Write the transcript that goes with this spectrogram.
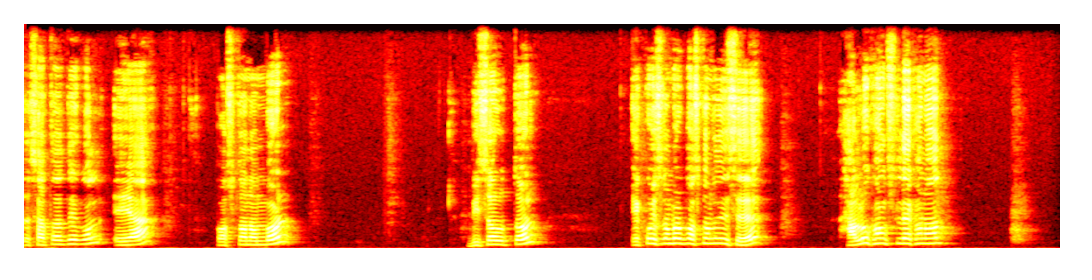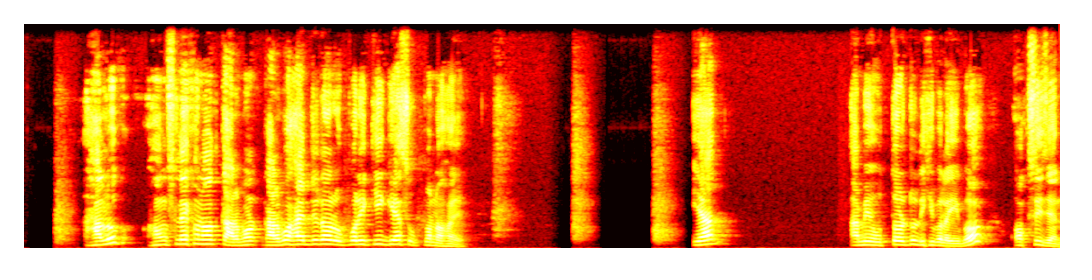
তো ছাত্ৰ ছাত্ৰীসকল এয়া প্ৰশ্ন নম্বৰ বিছৰ উত্তৰ। একৈছ নম্বৰ প্ৰশ্নটো দিছে শালুক সংশ্লেষণত শালুক সংশ্লেষণত কাৰ্বন কাৰ্বহাইড্ৰেটৰ উপৰি কি গেছ উৎপন্ন হয়? ইয়াত আমি উত্তৰটো লিখিব লাগিব। অক্সিজেন।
